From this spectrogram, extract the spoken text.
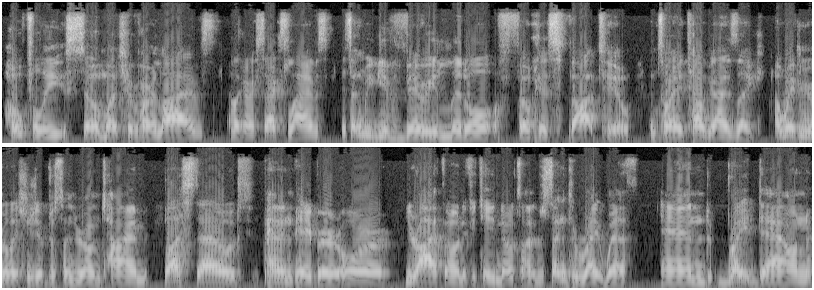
hopefully so much of our lives, like our sex lives, it's something we give very little focused thought to. And so I tell guys like away from your relationship, just on your own time, bust out pen and paper or your iPhone if you take notes on it, just something to write with and write down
